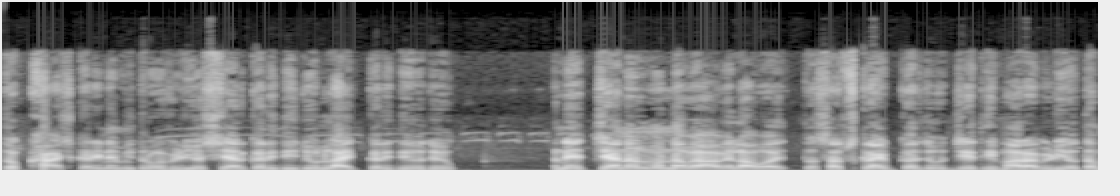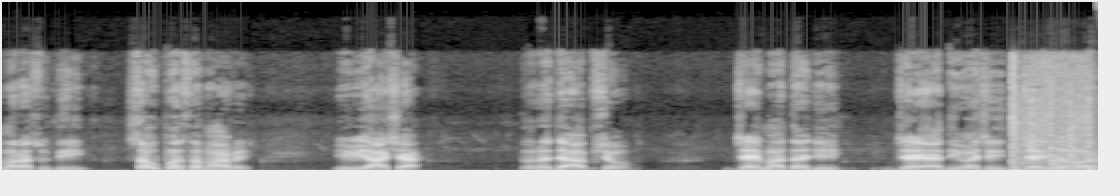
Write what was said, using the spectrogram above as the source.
તો ખાસ કરીને મિત્રો, વીડિયો શેર કરી દેજો લાઇક કરી દેજો અને ચેનલમાં નવા આવેલા હોય તો સબસ્ક્રાઈબ કરજો, જેથી મારા વીડિયો તમારા સુધી સૌ પ્રથમ આવે એવી આશા. તો રજા આપશો. જય માતાજી, જય આદિવાસી, જય જહોર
